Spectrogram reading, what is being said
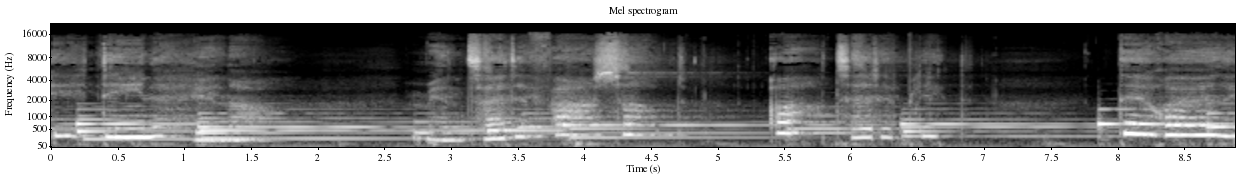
i dine hænder Men tag det varsomt og tag det blidt Det røde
